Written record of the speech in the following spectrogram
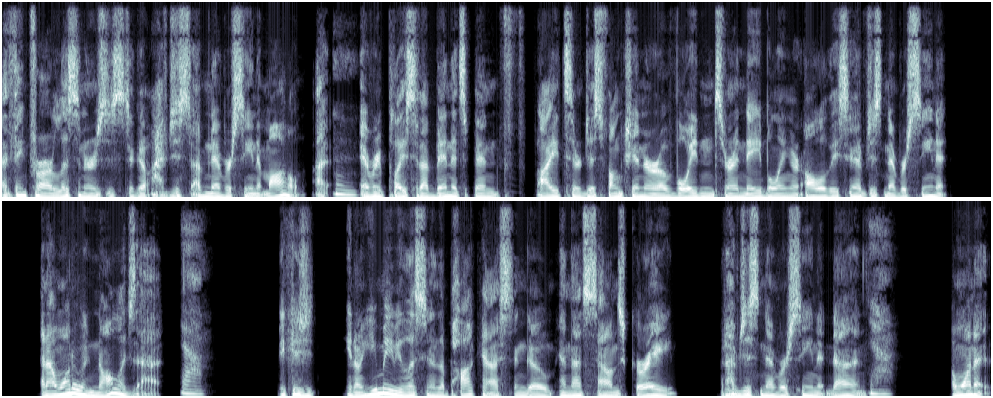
I think for our listeners is to go, I've just I've never seen it modeled. I, Mm. every place that I've been, it's been fights or dysfunction or avoidance or enabling or all of these things. I've just never seen it. And I want to acknowledge that Yeah. Because you, you know, you may be listening to the podcast and go, and that sounds great, but I've just never seen it done. Yeah. I want to,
